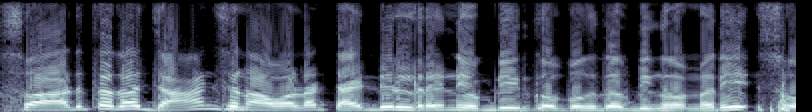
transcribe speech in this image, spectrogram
ஸோ அடுத்ததாக ஜான்சனாவோட டைட்டில் ரெயின் எப்படி இருக்க போகுது அப்படிங்கிற மாதிரி ஸோ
